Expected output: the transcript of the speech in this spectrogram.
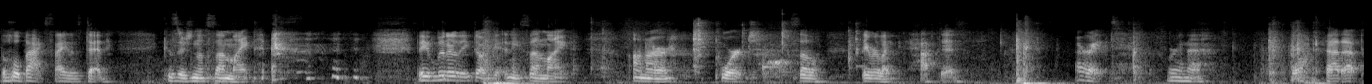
the whole backside is dead because there's no sunlight. they literally don't get any sunlight on our porch. So they were like half dead. All right, we're gonna walk that up.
